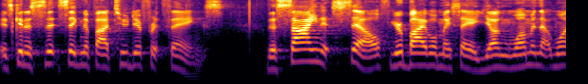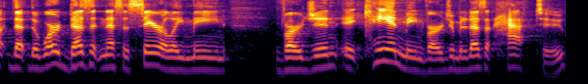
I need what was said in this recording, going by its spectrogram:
it's going to signify two different things. The sign itself, your Bible may say a young woman. That, one, that the word doesn't necessarily mean virgin. It can mean virgin, but it doesn't have to.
